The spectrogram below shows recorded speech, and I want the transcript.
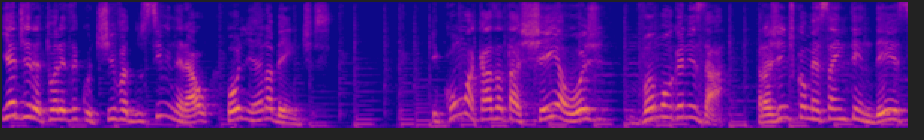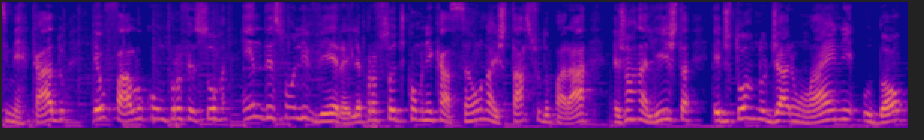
e a diretora executiva do Cimineral, Poliana Bentes. E como a casa tá cheia hoje, vamos organizar. Para a gente começar a entender esse mercado, eu falo com o professor Anderson Oliveira. Ele é professor de comunicação na Estácio do Pará, é jornalista, editor no Diário Online, o DOL,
